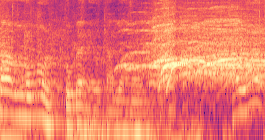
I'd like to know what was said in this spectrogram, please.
parlo molto bene l'italiano. Alright?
